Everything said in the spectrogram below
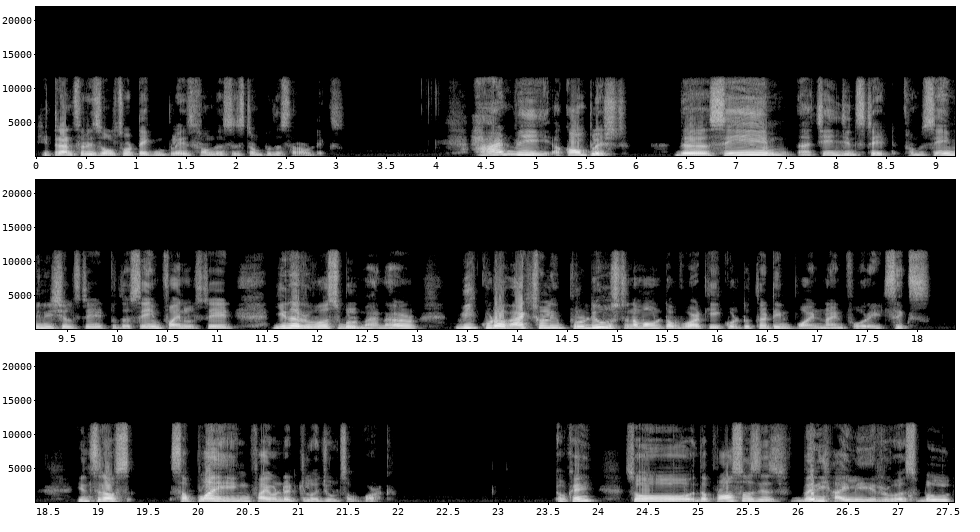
Heat transfer is also taking place from the system to the surroundings. Had we accomplished the same uh, change in state from the same initial state to the same final state in a reversible manner, we could have actually produced an amount of work equal to 13.9486 instead of supplying 500 kilojoules of work. Okay. So, the process is very highly irreversible.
